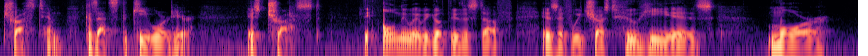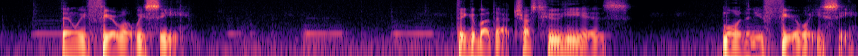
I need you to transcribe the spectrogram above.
trust him, because that's the key word here is trust. The only way we go through this stuff is if we trust who he is more than we fear what we see. Think about that. Trust who He is more than you fear what you see.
